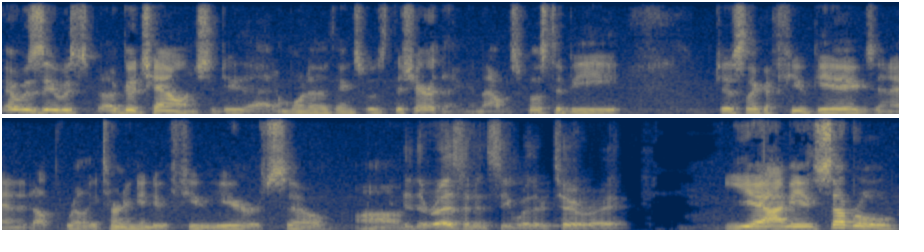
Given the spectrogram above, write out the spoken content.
it was it was a good challenge to do that. And one of the things was the Cher thing, and that was supposed to be just like a few gigs, and ended up really turning into a few years. So You um, did the residency with her too, right? yeah, I mean several.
